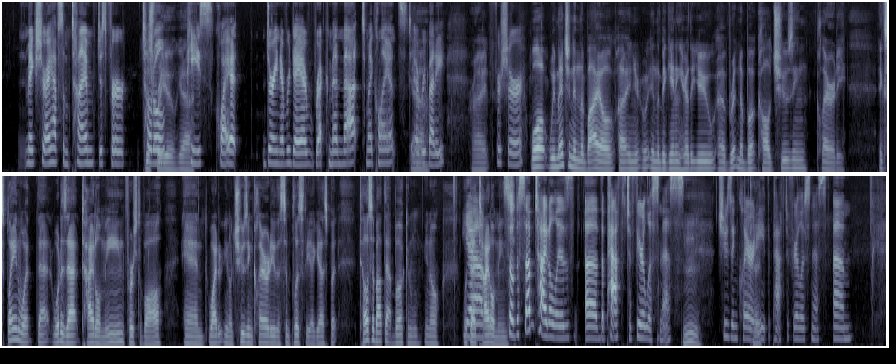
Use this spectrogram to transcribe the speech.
make sure i have some time just for just total for you, yeah. peace quiet during every day i recommend that to my clients to Yeah. everybody Right. for sure Well, we mentioned in the bio uh, in your in the beginning here that you have written a book called Choosing Clarity. Explain what that what does that title mean first of all, and why do you know choosing clarity, the simplicity, I guess. But tell us about that book and you know what Yeah, that title means. so the subtitle is uh the path to fearlessness Mm, choosing clarity the path to fearlessness um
